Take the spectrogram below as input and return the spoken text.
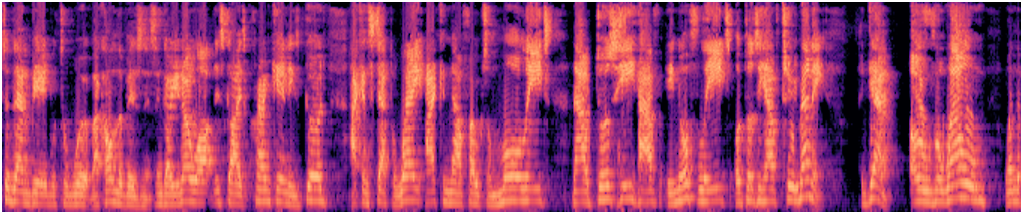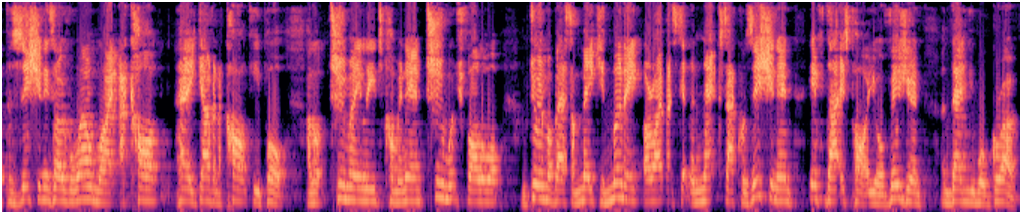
to then be able to work back on the business and go, you know what? This guy's cranking. He's good. I can step away. I can now focus on more leads. Now, does he have enough leads or does he have too many? Again, overwhelm when the position is overwhelmed, like I can't hey, Gavin, I can't keep up. I've got too many leads coming in, too much follow up. I'm doing my best. I'm making money. All right, let's get the next acquisition in if that is part of your vision, and then you will grow.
